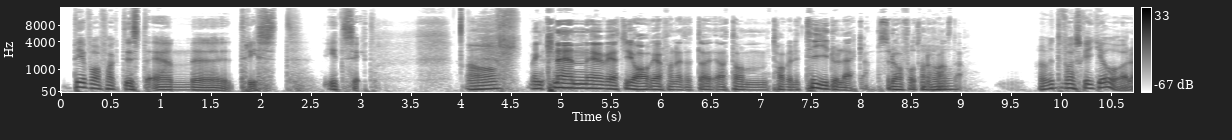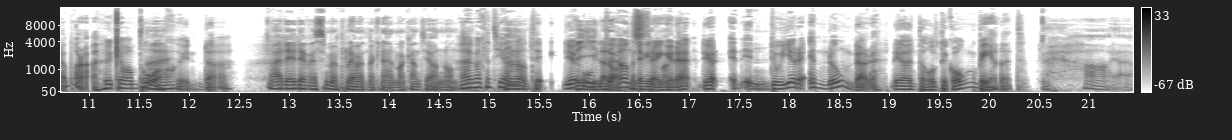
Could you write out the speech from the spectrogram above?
det var faktiskt en eh, trist insikt. Ja, men knän vet jag av erfarenhet att, att de tar väldigt tid att läka. Så du har fortfarande Ja. chans där. Jag vet inte vad jag ska göra bara. Hur kan man Nej. påskynda? Nej, det är det som är problemet med knän. Man kan inte göra någonting. Nej, man kan inte göra någonting. Det gör ont då, att men det det. gör, Mm. Då gör det ännu ondare när jag inte hållit igång benet. Aha, ja, ja.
